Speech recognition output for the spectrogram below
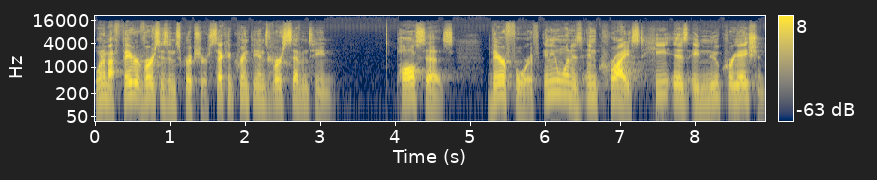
One of my favorite verses in Scripture, 2 Corinthians, verse 17. Paul says, Therefore, if anyone is in Christ, he is a new creation.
